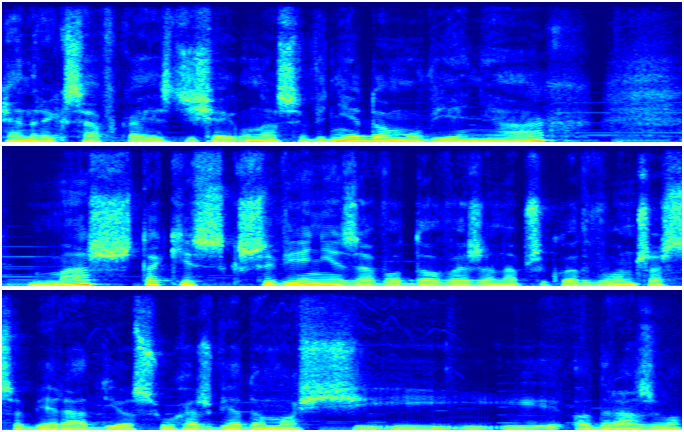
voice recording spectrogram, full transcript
Henryk Sawka jest dzisiaj u nas w niedomówieniach. Masz takie skrzywienie zawodowe, że na przykład włączasz sobie radio, słuchasz wiadomości i, i, od razu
